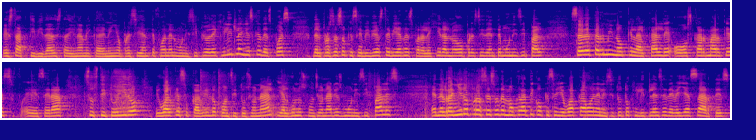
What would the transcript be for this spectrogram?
esta actividad, esta dinámica de niño presidente fue en el municipio de Gilitla y es que después del proceso que se vivió este viernes para elegir al nuevo presidente municipal, se determinó que el alcalde Oscar Márquez eh, será sustituido, igual que su cabildo constitucional y algunos funcionarios municipales. En el reñido proceso democrático que se llevó a cabo en el Instituto Gilitlense de Bellas Artes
